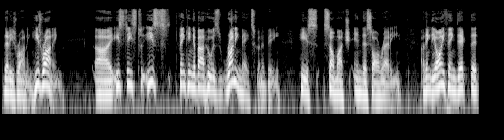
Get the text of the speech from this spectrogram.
that he's running. He's running. Uh, he's, he's, he's thinking about who his running mate's going to be. He's so much in this already. I think the only thing, Dick, that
